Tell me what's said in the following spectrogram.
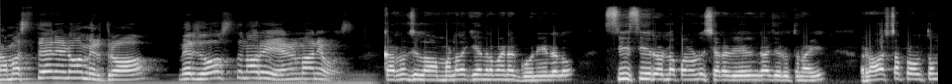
నమస్తే నేను మిత్ర మీరు చూస్తున్నారు ఏనమా న్యూస్. కర్నూలు జిల్లా మండల కేంద్రమైన గోనీలలో సీసీ రోడ్ల పనులు శరవేగంగా జరుగుతున్నాయి. రాష్ట్ర ప్రభుత్వం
